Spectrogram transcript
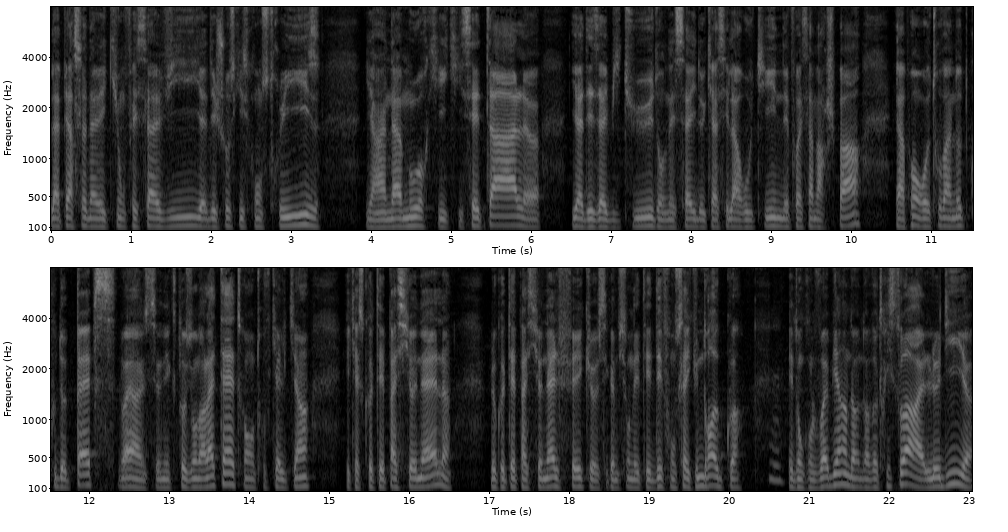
la personne avec qui on fait sa vie. Il y a des choses qui se construisent. Il y a un amour qui, qui s'étale. Il y a des habitudes. On essaye de casser la routine. Des fois, ça marche pas. Et après, on retrouve un autre coup de peps. Ouais, c'est une explosion dans la tête quand on trouve quelqu'un et qu'il y a ce côté passionnel? Le côté passionnel fait que c'est comme si on était défoncé avec une drogue, quoi. Et donc on le voit bien dans, dans votre histoire, elle le dit, euh,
